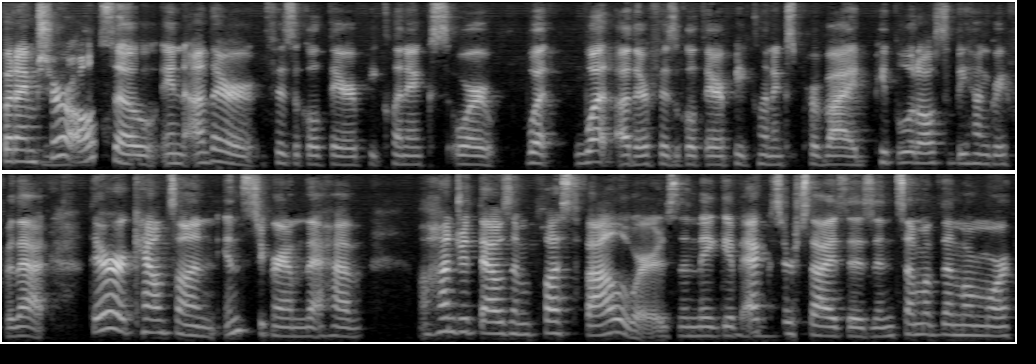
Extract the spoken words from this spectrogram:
But I'm sure mm-hmm. also in other physical therapy clinics or what what other physical therapy clinics provide, people would also be hungry for that. There are accounts on Instagram that have 100,000 plus followers and they give Mm-hmm. exercises and some of them are more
